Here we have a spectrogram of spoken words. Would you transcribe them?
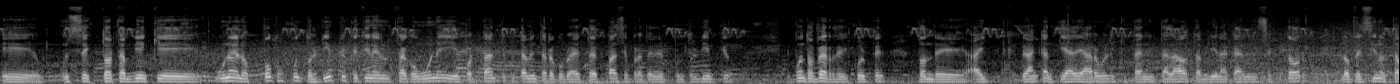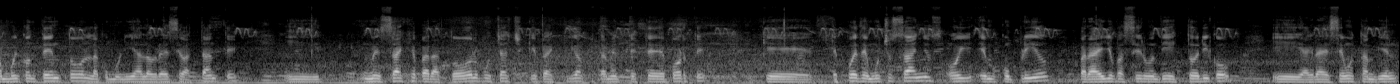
Eh, un sector también que uno de los pocos puntos limpios que tiene nuestra comuna y es importante justamente recuperar estos espacios para tener puntos limpios, puntos verdes, disculpen, donde hay gran cantidad de árboles que están instalados también acá en el sector. Los vecinos están muy contentos, la comunidad lo agradece bastante y un mensaje para todos los muchachos que practican justamente este deporte, que después de muchos años hoy hemos cumplido, para ellos va a ser un día histórico y agradecemos también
